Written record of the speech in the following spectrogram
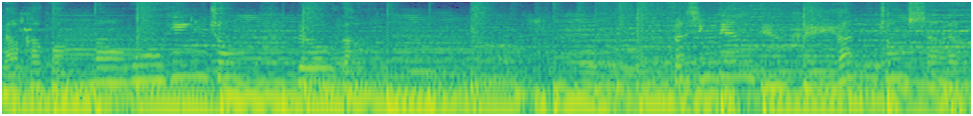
哪怕光芒无影中流浪，繁星点点，黑暗中闪亮，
